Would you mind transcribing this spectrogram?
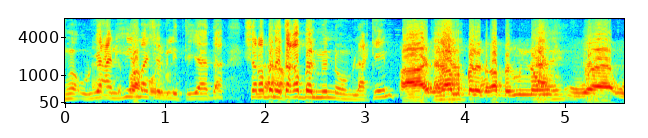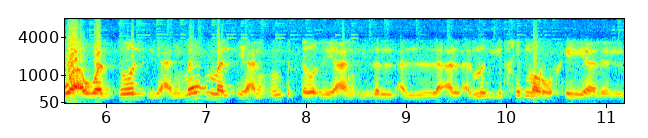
ويعني هي ماشية في الاتجاه ده عشان ربنا نعم. يتقبل منهم لكن آه آه. ربنا يتقبل منهم. والزول يعني ما يعمل يعني أنت. يعني إذا ال- ال- المسجد خدمة روحية لل...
